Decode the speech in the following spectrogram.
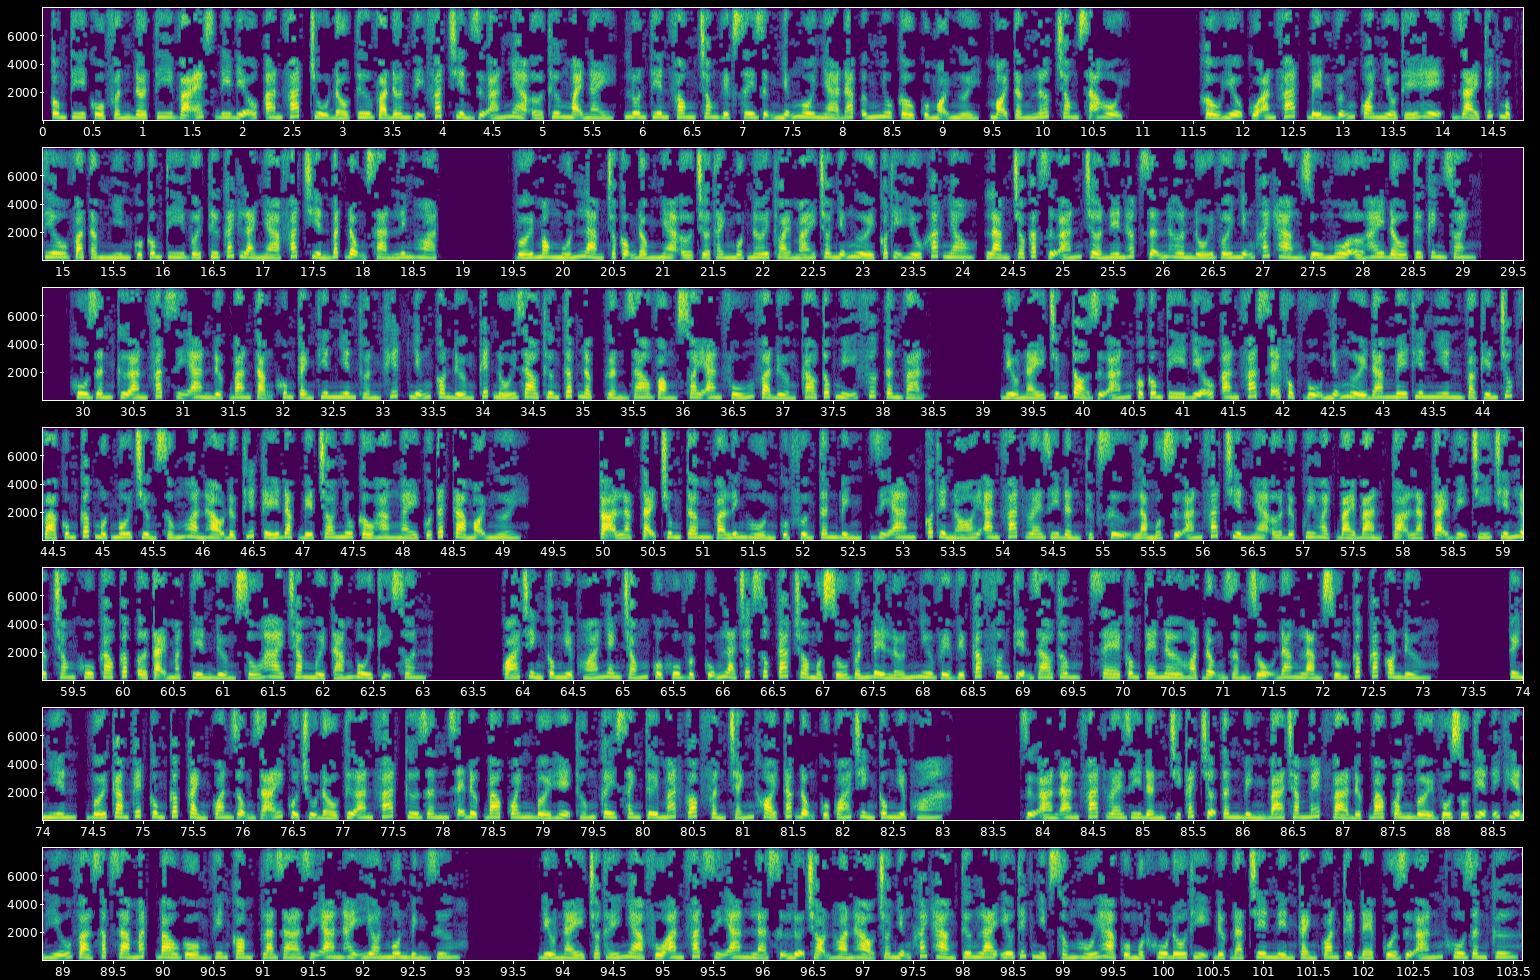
Công ty cổ phần Dirty và SD Địa ốc An Phát chủ đầu tư và đơn vị phát triển dự án nhà ở thương mại này, luôn tiên phong trong việc xây dựng những ngôi nhà đáp ứng nhu cầu của mọi người, mọi tầng lớp trong xã hội. Khẩu hiệu của An Phát bền vững qua nhiều thế hệ, giải thích mục tiêu và tầm nhìn của công ty với tư cách là nhà phát triển bất động sản linh hoạt với mong muốn làm cho cộng đồng nhà ở trở thành một nơi thoải mái cho những người có thị hiếu khác nhau, làm cho các dự án trở nên hấp dẫn hơn đối với những khách hàng dù mua ở hay đầu tư kinh doanh. Khu dân cư An Phát Dĩ An được ban tặng khung cảnh thiên nhiên thuần khiết những con đường kết nối giao thương tấp nập gần giao vòng xoay An Phú và đường cao tốc Mỹ Phước Tân Vạn. Điều này chứng tỏ dự án của công ty địa ốc An Phát sẽ phục vụ những người đam mê thiên nhiên và kiến trúc và cung cấp một môi trường sống hoàn hảo được thiết kế đặc biệt cho nhu cầu hàng ngày của tất cả mọi người. Tọa lạc tại trung tâm và linh hồn của phường Tân Bình, Dĩ An, có thể nói An Phát Resident thực sự là một dự án phát triển nhà ở được quy hoạch bài bản, tọa lạc tại vị trí chiến lược trong khu cao cấp ở tại mặt tiền đường số 218 Bùi Thị Xuân. Quá trình công nghiệp hóa nhanh chóng của khu vực cũng là chất xúc tác cho một số vấn đề lớn như về việc các phương tiện giao thông, xe container hoạt động rầm rộ đang làm xuống cấp các con đường. Tuy nhiên, với cam kết cung cấp cảnh quan rộng rãi của chủ đầu tư An Phát, cư dân sẽ được bao quanh bởi hệ thống cây xanh tươi mát góp phần tránh khỏi tác động của quá trình công nghiệp hóa. Dự án An Phát Residence chỉ cách chợ Tân Bình 300 m và được bao quanh bởi vô số tiện ích hiện hữu và sắp ra mắt bao gồm Vincom Plaza Dĩ An hay Ion Mall Bình Dương. Điều này cho thấy nhà phố An Phát Dĩ An là sự lựa chọn hoàn hảo cho những khách hàng tương lai yêu thích nhịp sống hối hả của một khu đô thị được đặt trên nền cảnh quan tuyệt đẹp của dự án khu dân cư.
